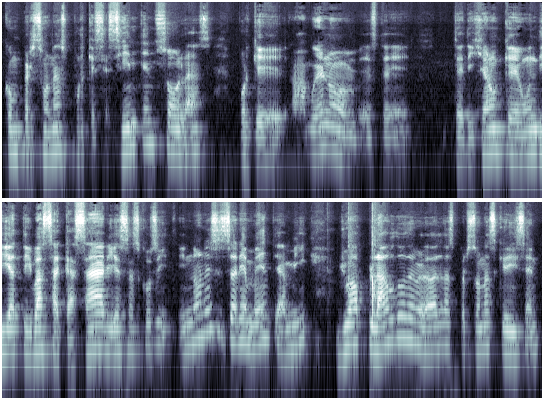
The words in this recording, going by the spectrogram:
con personas porque se sienten solas, porque, ah, bueno, este, te dijeron que un día te ibas a casar y esas cosas, y no necesariamente a mí, yo aplaudo de verdad las personas que dicen,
